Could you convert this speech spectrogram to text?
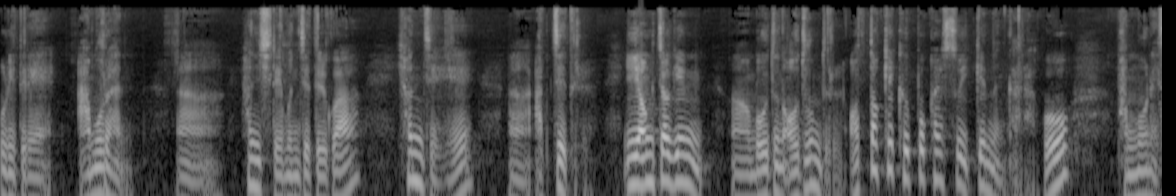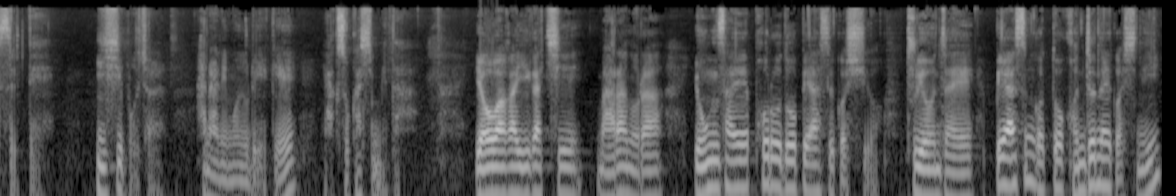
우리들의 암울한 어, 현실의 문제들과 현재의 어, 압제들을 이 영적인 어, 모든 어두움들을 어떻게 극복할 수 있겠는가라고 반문했을 때 25절 하나님은 우리에게 약속하십니다. 여호와가 이같이 말하노라 용사의 포로도 빼앗을 것이요 두려운 자의 빼앗은 것도 건져낼 것이니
